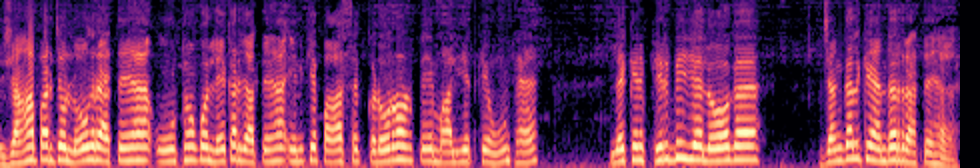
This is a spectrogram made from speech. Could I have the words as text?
यहाँ पर जो लोग रहते हैं, ऊँटों को लेकर जाते हैं, इनके पास करोड़ों रुपये मालियत के ऊँट हैं। लेकिन फिर भी ये लोग जंगल के अंदर रहते हैं।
